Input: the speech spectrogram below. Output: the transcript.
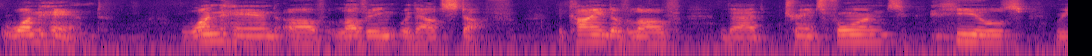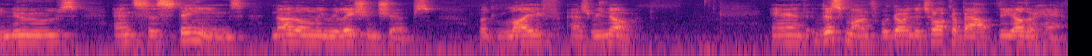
one hand, one hand of loving without stuff, the kind of love that transforms, heals, renews, and sustains not only relationships, but life as we know it. And this month we're going to talk about the other hand.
